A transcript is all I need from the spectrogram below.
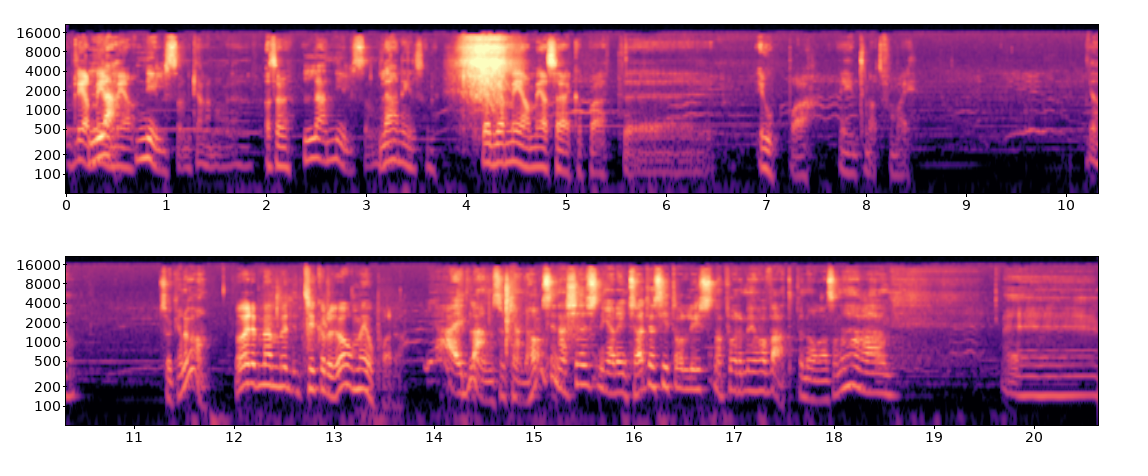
blir mer La och mer... Nilsson kallar man det. Vad sa du? La Nilsson. La Nilsson. Jag blir mer och mer säker på att eh, opera är inte något för mig. Ja. Så kan det vara. Det, men tycker du om opera då? Ja, ibland så kan det ha sina tjusningar. Det är inte så att jag sitter och lyssnar på det, men jag har varit på några sådana här... Eh,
